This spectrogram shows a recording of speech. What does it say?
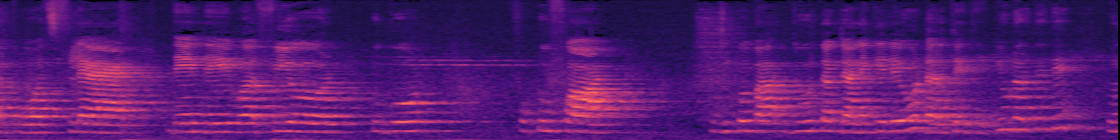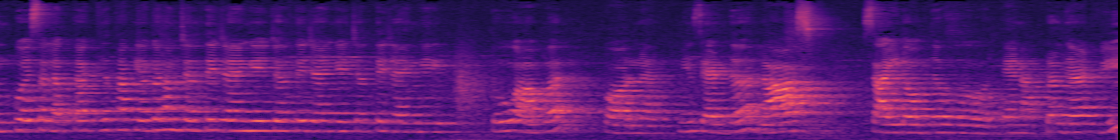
earth was flat then they were feared to go too far उनको दूर तक जाने के लिए वो डरते थे क्यों डरते थे उनको ऐसा लगता था कि अगर हम चलते जाएँगे चलते जाएँगे चलते जाएँगे तो our corner means at the last side of the world and after that we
